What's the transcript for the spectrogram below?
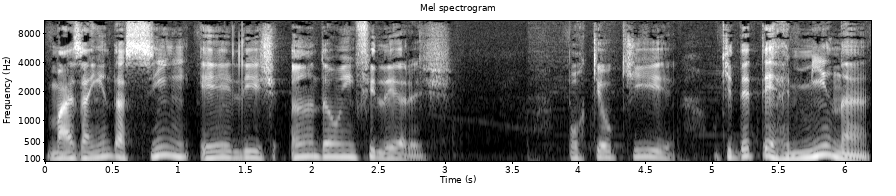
mas ainda assim eles andam em fileiras. Porque o que, o que determina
